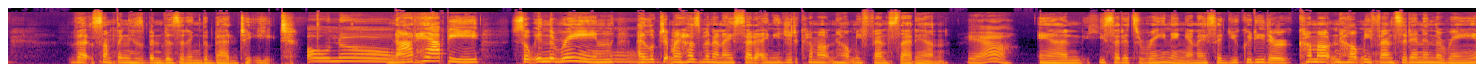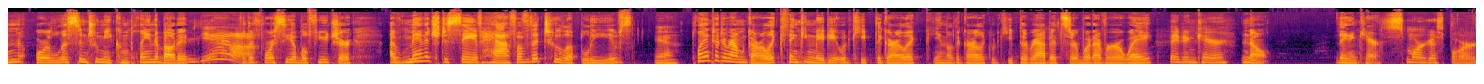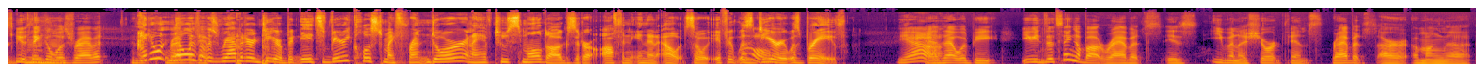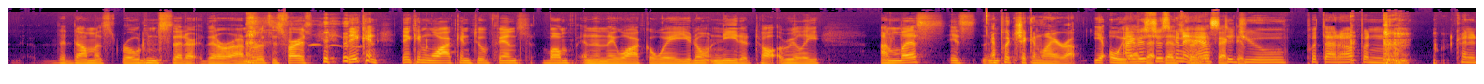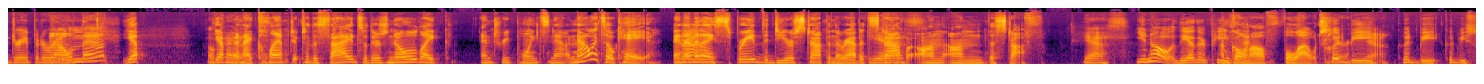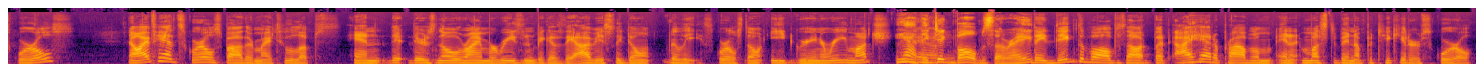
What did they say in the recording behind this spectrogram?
That something has been visiting the bed to eat Oh no. not happy. So in the rain, I looked at my husband and I said, I need you to come out and help me fence that in. Yeah. And he said, It's raining. And I said, You could either come out and help me fence it in in the rain or listen to me complain about it Yeah. for the foreseeable future. I've managed to save half of the tulip leaves, yeah. planted around garlic, thinking maybe it would keep the garlic, you know, the garlic would keep the rabbits or whatever away. They didn't care. No, they didn't care. Smorgasbord. You think it mm-hmm. was rabbit? I don't know if it was rabbit or deer, but it's very close to my front door, and I have two small dogs that are often in and out. So if it was Oh. deer, it was brave. Yeah. Yeah, that would be. You, the thing about rabbits is even a short fence. Rabbits are among the the dumbest rodents that are that are on earth. As far as they can they can walk into a fence bump and then they walk away. You don't need a tall really, unless it's And put chicken wire up. yeah. Oh yeah, I was that- just going to ask, effective. did you put that up and kind of drape it around that? Yep. Yep. And I clamped it to the side, so there's no like entry points now. Now it's okay. And Yeah. then I sprayed the deer stop and the rabbit stop on on the stuff. Yes. You know the other piece I'm going all full out. could here. be Yeah. could be could be squirrels. Now I've had squirrels bother my tulips, and th- there's no rhyme or reason because they obviously don't really squirrels don't eat greenery much. Yeah, they dig bulbs though, right? They dig the bulbs out, but I had a problem, and it must have been a particular squirrel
